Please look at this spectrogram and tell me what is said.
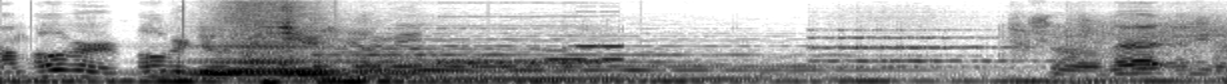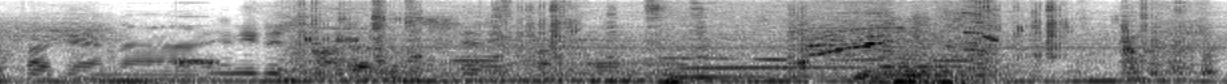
I'm over, overdoing my gears, you know what I mean? So that, I need to fucking, uh, I need to just find a city function. So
